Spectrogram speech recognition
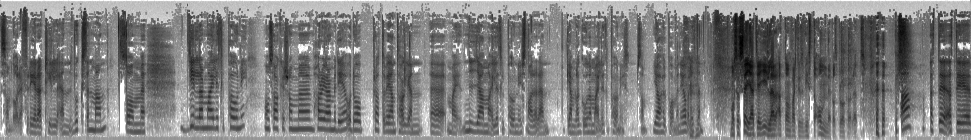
som då refererar till en vuxen man som gillar My Little Pony och saker som uh, har att göra med det. Och då pratar vi antagligen uh, my, nya My Little Pony snarare än gamla goda My Little Pony som jag höll på med när jag var mhm. liten. Måste säga att jag gillar att de faktiskt visste om det på språkrådet. ja, att det, att det är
